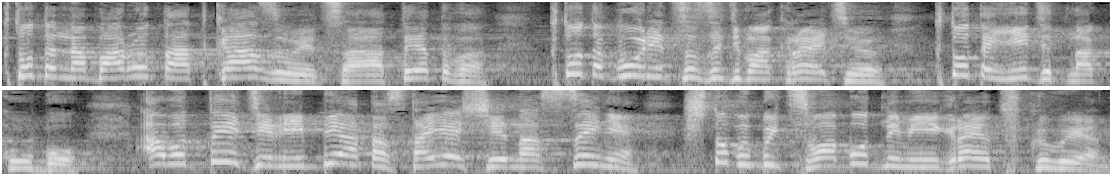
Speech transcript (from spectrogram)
кто-то наоборот отказывается от этого, кто-то борется за демократию, кто-то едет на Кубу. А вот эти ребята, стоящие на сцене, чтобы быть свободными, играют в КВН.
